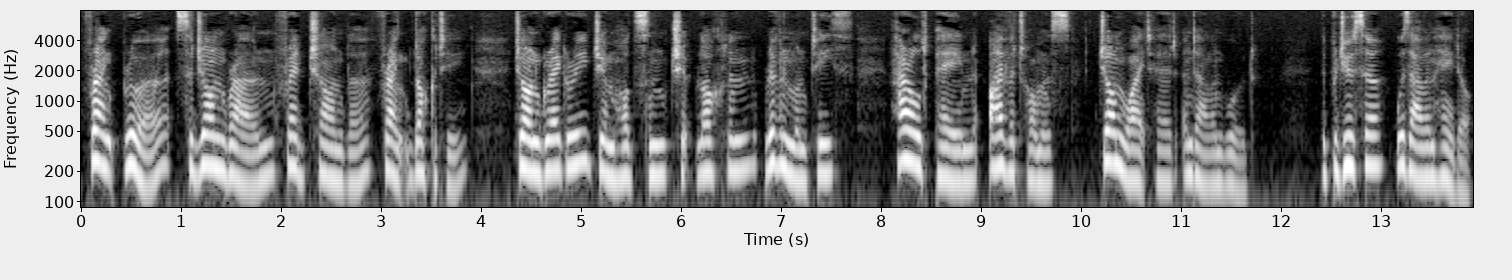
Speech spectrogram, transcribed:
Frank Brewer, Sir John Brown, Fred Chandler, Frank Docherty, John Gregory, Jim Hodson, Chip Laughlin, Riven Monteith, Harold Payne, Ivor Thomas, John Whitehead, and Alan Wood. The producer was Alan Haydock.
